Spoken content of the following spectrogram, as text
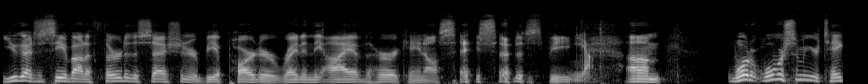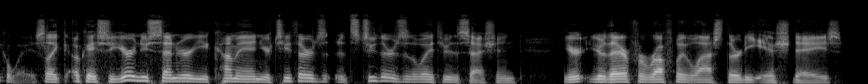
you got to see about a third of the session or be a part or right in the eye of the hurricane, I'll say, so to speak. Yeah. Um, what what were some of your takeaways? Like, okay, so you're a new senator. You come in. You're two thirds. It's two thirds of the way through the session. You're you're there for roughly the last thirty ish days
